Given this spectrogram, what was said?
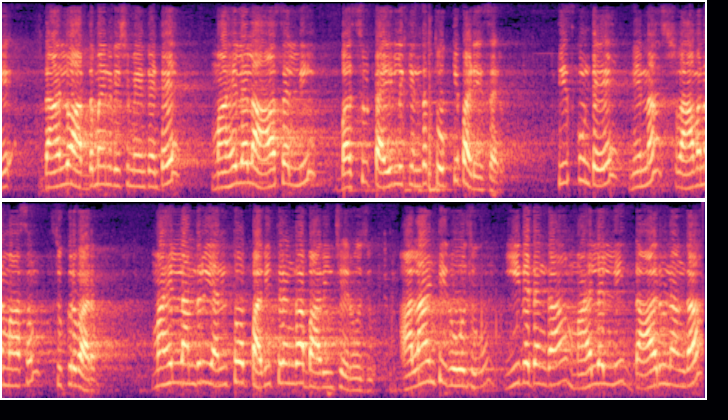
ఏ- దానిలో అర్థమైన విషయం ఏంటంటే మహిళల ఆశల్ని బస్సు టైర్ల కింద తొక్కి పడేశారు. తీసుకుంటే నిన్న శ్రావణ మాసం శుక్రవారం. మహిళలందరూ ఎంతో పవిత్రంగా భావించే రోజు. అలాంటి రోజు ఈ విధంగా మహిళల్ని దారుణంగా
